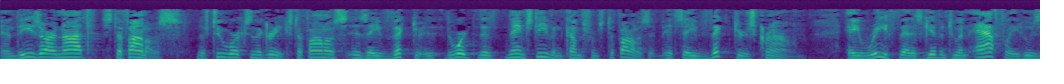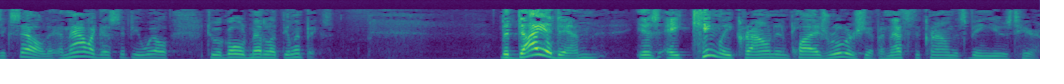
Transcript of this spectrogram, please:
And these are not Stephanos. There's two works in the Greek. Stephanos is a victor. The word, the name Stephen comes from Stephanos. It's a victor's crown, a wreath that is given to an athlete who's excelled, analogous, if you will, to a gold medal at the Olympics. The diadem is a kingly crown and implies rulership, and that's the crown that's being used here.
